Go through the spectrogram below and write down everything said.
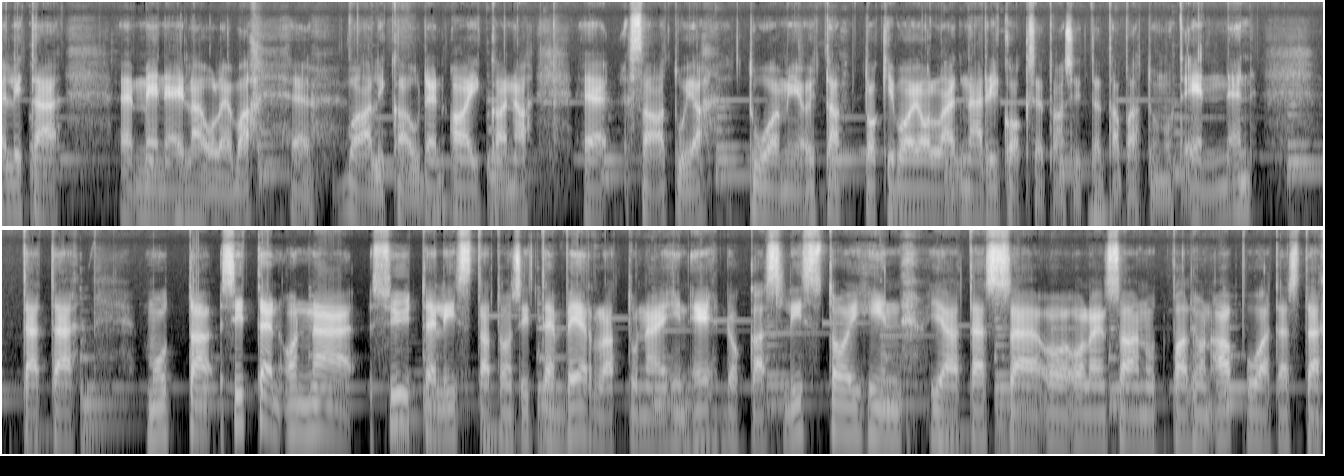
eli tämä meneillä oleva vaalikauden aikana saatuja tuomioita. Toki voi olla, että nämä rikokset on sitten tapahtunut ennen tätä. Mutta sitten on nämä syytelistat on sitten verrattu näihin ehdokaslistoihin ja tässä olen saanut paljon apua tästä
